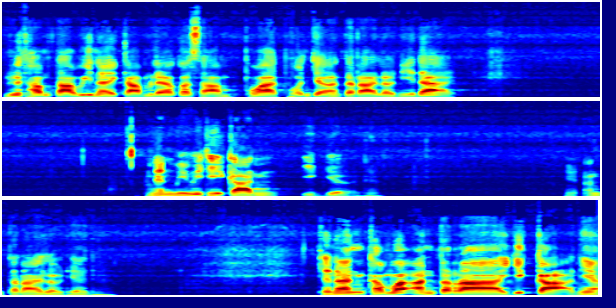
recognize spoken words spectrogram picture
หรือทำตามวินัยกรรมแล้วก็สามารถพ้นจากอันตรายเหล่านี้ได้ นั่นมีวิธีการอีกเยอะเนี่ยอันตรายเหล่านี้นี่ย ฉะนั้นคำว่าอันตรายยิกะเนี่ย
